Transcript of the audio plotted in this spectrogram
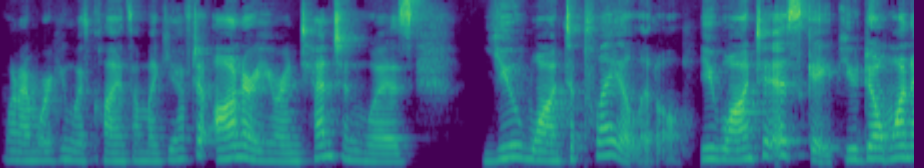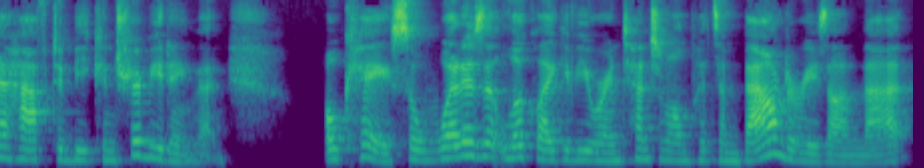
when I'm working with clients, I'm like, you have to honor your intention was you want to play a little, you want to escape, you don't want to have to be contributing then. Okay, so what does it look like if you were intentional and put some boundaries on that?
